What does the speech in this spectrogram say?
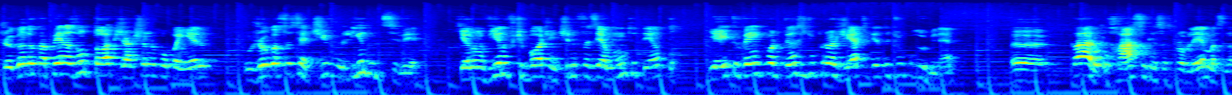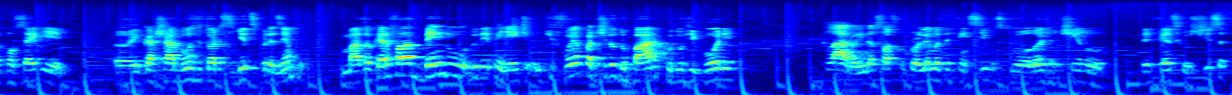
jogando com apenas um toque, já achando o companheiro. Um jogo associativo lindo de se ver, que eu não via no futebol argentino fazia muito tempo. E aí tu vê a importância de um projeto dentro de um clube, né? Uh, claro, o Racing tem seus problemas, não consegue uh, encaixar duas vitórias seguidas, por exemplo. Mas eu quero falar bem do, do Independente, o que foi a partida do Barco, do Rigoni. Claro, ainda sofre com problemas defensivos que o Olan já tinha no Defesa e Justiça,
